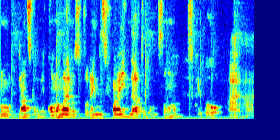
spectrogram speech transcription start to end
の、なんですかね、この前のストレングスファインダーとかもそうなんですけど、はいは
